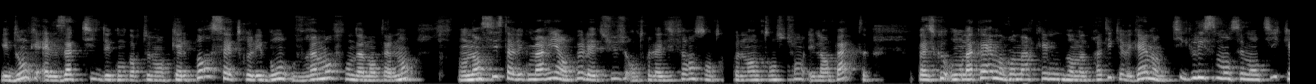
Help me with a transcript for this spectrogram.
et donc elles activent des comportements qu'elles pensent être les bons, vraiment fondamentalement. On insiste avec Marie un peu là-dessus, entre la différence entre l'intention et l'impact, parce qu'on a quand même remarqué, nous, dans notre pratique, qu'il y avait quand même un petit glissement sémantique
